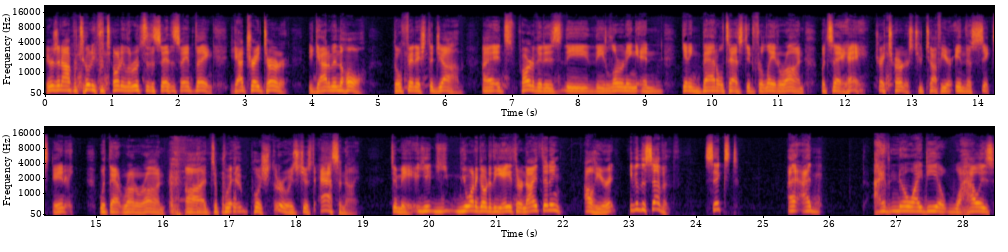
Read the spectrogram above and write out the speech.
Here's an opportunity for Tony La Russa to say the same thing. You got Trea Turner, you got him in the hole. Go finish the job. It's part of it is the the learning and getting battle tested for later on, but saying, "Hey, Trea Turner's too tough here in the sixth inning with that runner on uh, to pu- push through is just asinine to me. You you, you want to go to the eighth or ninth inning? I'll hear it. Even the seventh, sixth, I I, I have no idea how his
